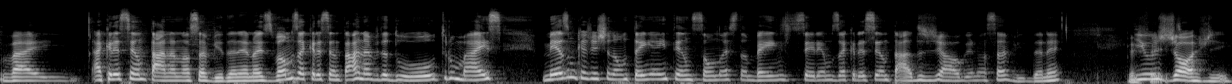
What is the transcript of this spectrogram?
vai acrescentar na nossa vida, né? Nós vamos acrescentar na vida do outro, mas mesmo que a gente não tenha a intenção, nós também seremos acrescentados de algo em nossa vida, né? E o Jorge,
